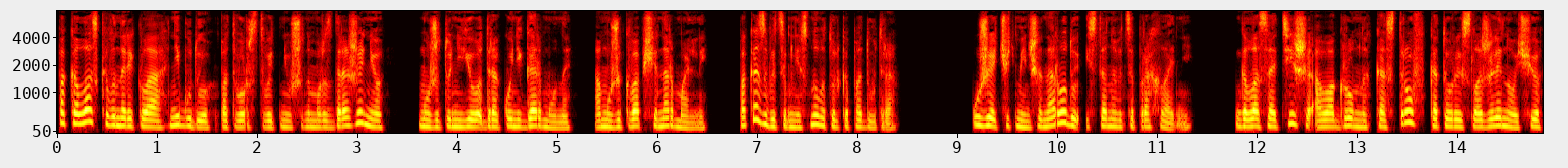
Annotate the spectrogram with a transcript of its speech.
пока ласково нарекла, не буду потворствовать Нюшиному раздражению, может, у нее дракони гормоны, а мужик вообще нормальный. Показывается мне снова только под утро. Уже чуть меньше народу и становится прохладней. Голоса тише, а у огромных костров, которые сложили ночью,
